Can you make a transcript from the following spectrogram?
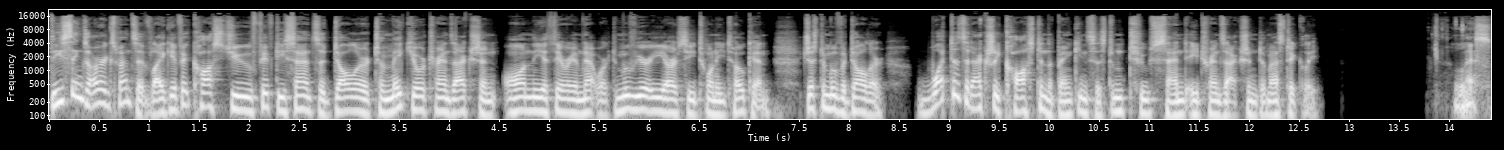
these things are expensive. Like, if it costs you fifty cents, a dollar to make your transaction on the Ethereum network to move your ERC twenty token, just to move a dollar, what does it actually cost in the banking system to send a transaction domestically? Less.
